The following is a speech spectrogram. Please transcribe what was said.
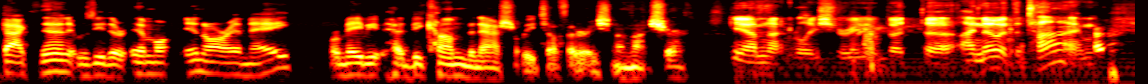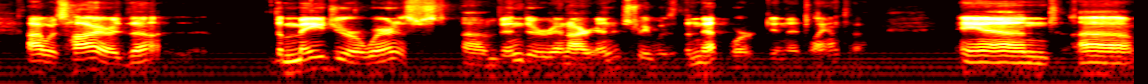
back then it was either M- NRMA or maybe it had become the National Retail Federation. I'm not sure. Yeah, I'm not really sure either, but uh, I know at the time I was hired. The, the major awareness uh, vendor in our industry was the network in Atlanta. And uh,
